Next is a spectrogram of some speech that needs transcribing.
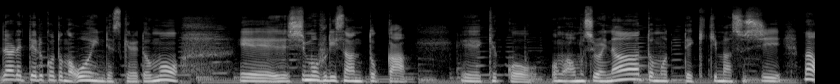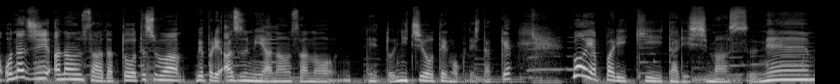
られてることが多いんですけれども、えー、霜降りさんとかえー、結構面白いなと思って聞きますし、まあ、同じアナウンサーだと私はやっぱり安住アナウンサーの、えーと、日曜天国でしたっけ？はやっぱり聞いたりしますね。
